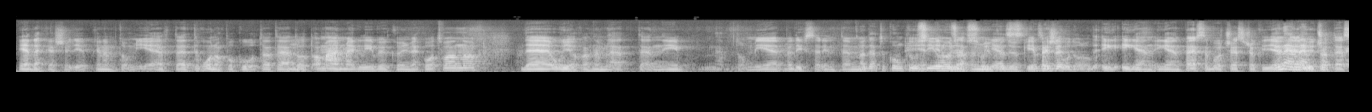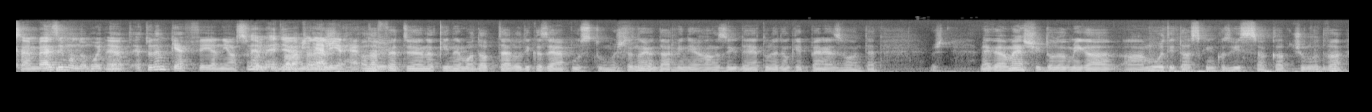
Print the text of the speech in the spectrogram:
Érdekes egyébként, nem tudom miért, tehát hónapok óta, tehát hmm. ott a már meglévő könyvek ott vannak, de újakat nem lehet tenni, nem tudom miért, pedig szerintem... Na de hát a konklúzió az az, hogy ez, ez egy jó dolog. De, igen, igen, persze, bocs, ez csak így nem, nem, csak eszembe. Ezért mondom, hogy tehát, ettől nem kell félni azt, nem, hogy valami elérhető. Alapvetően, aki nem adaptálódik, az elpusztul. Most ez nagyon darwinia hangzik, de tulajdonképpen ez van. Tehát meg a másik dolog, még a, a multitaskinghoz visszakapcsolódva,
